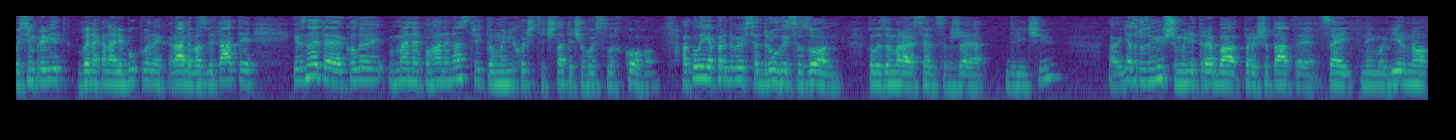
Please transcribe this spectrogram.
Усім привіт! Ви на каналі Буквиник, рада вас вітати. І ви знаєте, коли в мене поганий настрій, то мені хочеться читати чогось легкого. А коли я передивився другий сезон, коли замирає серце вже двічі, е, я зрозумів, що мені треба перечитати цей неймовірно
